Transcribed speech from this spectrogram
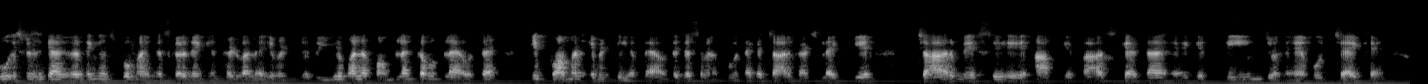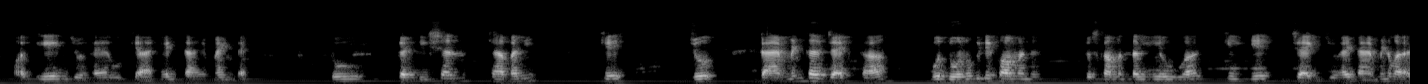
वो इसमें से क्या कर देंगे, उसको माइनस कर देंगे थर्ड वाला इवेंट जो तो ये वाला फॉर्मूला कब अप्लाई होता है? एक कॉमन इवेंट के लिए अप्लाई होता है। जैसे मैंने आपको बताया कि चार कार्ड सिलेक्ट किए, चार में से आपके पास कहता है कि तीन जो है वो जैक है और एक जो है वो क्या है? डायमंड है। तो कंडीशन क्या बनी कि जो डायमंड का जैक था वो दोनों के लिए कॉमन है। तो इसका मतलब ये हुआ कि ये जैक जो है डायमंड वाला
